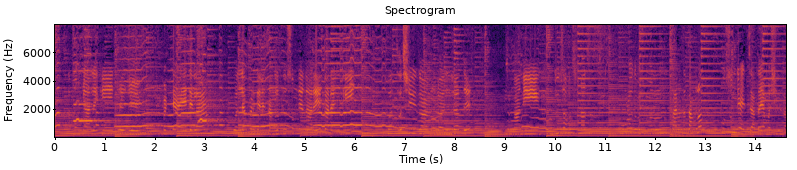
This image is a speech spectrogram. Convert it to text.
आता मम्मी आले की इथे जे पट्टे आहे त्याला ओल्या फडक्याने चांगलं पुसून घेणार आहे. कारण की बस अशी गाण उडाली जाते. आणि दिवसापासून आज म्हणून कारण चांगलं पुसून घ्यायचं आता या मशीनला.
